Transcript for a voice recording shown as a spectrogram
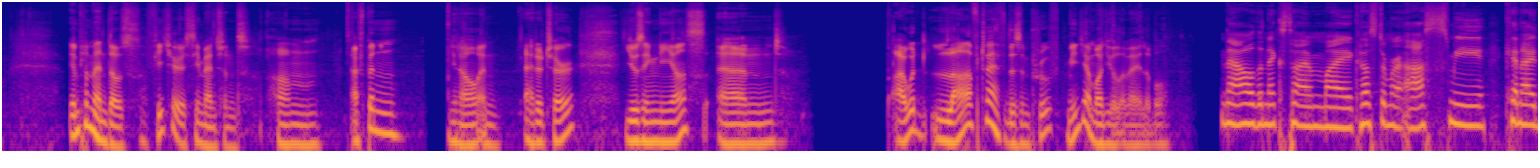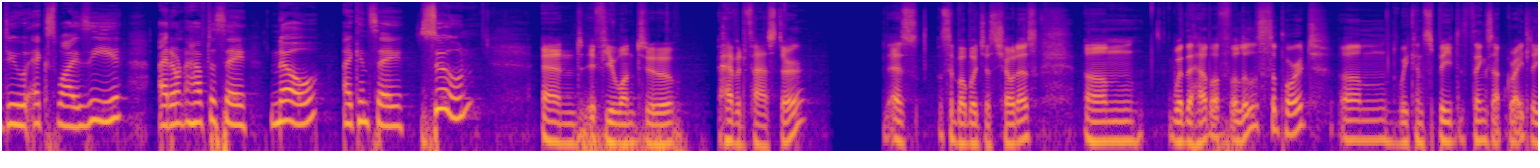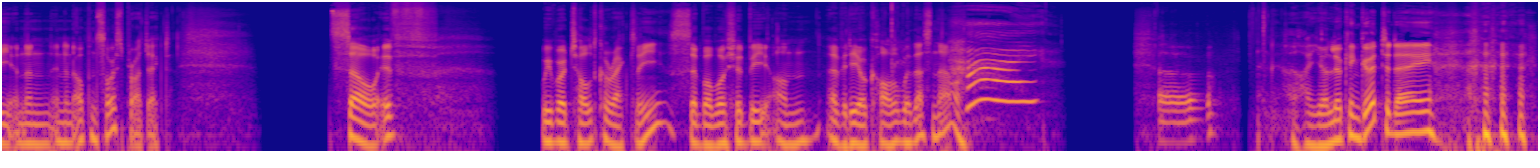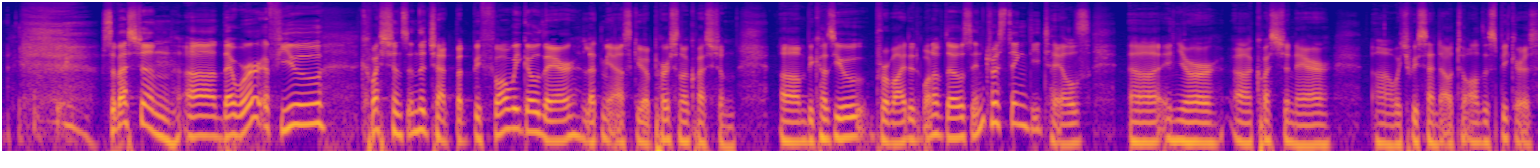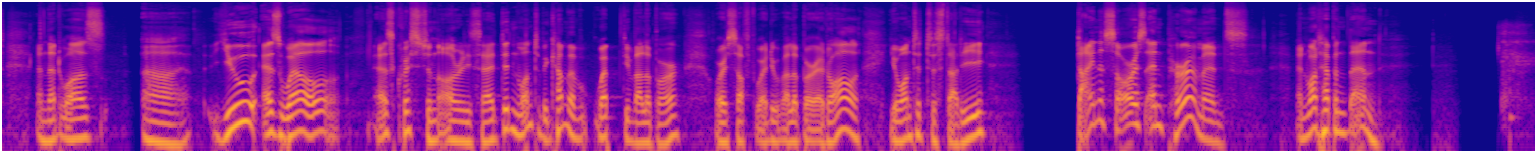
implement those features he mentioned. Um, I've been, you know, an editor using Neos, and I would love to have this improved media module available. Now, the next time my customer asks me, Can I do XYZ? I don't have to say no. I can say soon. And if you want to have it faster, as Sebobo just showed us, um, with the help of a little support, um, we can speed things up greatly in an, in an open source project. So if we were told correctly, Sebobo should be on a video call with us now. Hi. Uh, Uh, you're looking good today. Sebastian, uh, there were a few questions in the chat, but before we go there, let me ask you a personal question. Um, because you provided one of those interesting details uh, in your uh, questionnaire, which we sent out to all the speakers, and that was you as well. As Christian already said, didn't want to become a web developer or a software developer at all. You wanted to study dinosaurs and pyramids. And what happened then?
